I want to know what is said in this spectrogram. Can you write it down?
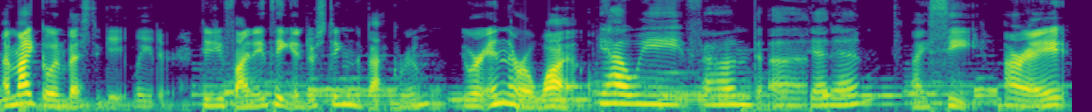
I might go investigate later. Did you find anything interesting in the back room? You were in there a while. Yeah, we found a dead end. I see. All right.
